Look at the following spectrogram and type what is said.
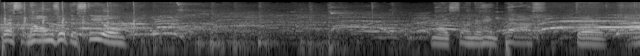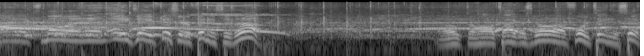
Preston Holmes with the steal. Nice underhand pass to Maddox Mullen and AJ Fisher finishes it up. Oktaha Tigers go up 14 to 6.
